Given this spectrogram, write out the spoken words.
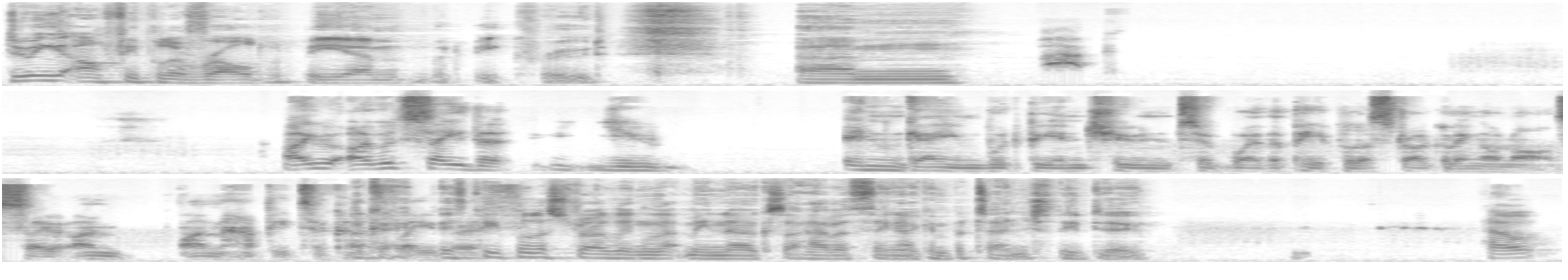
doing it after people have rolled would be um would be crude. Um, I, I would say that you in game would be in tune to whether people are struggling or not. So I'm I'm happy to kind of okay, flavor if it. people are struggling, let me know because I have a thing I can potentially do. Help.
